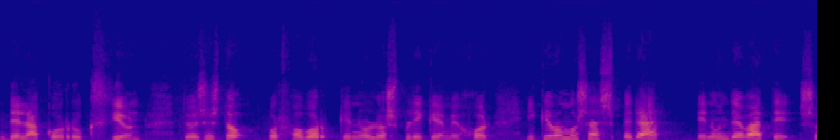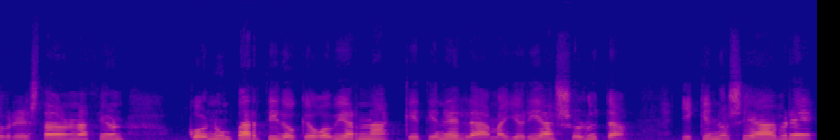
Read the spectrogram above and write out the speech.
de la corrupción. Entonces esto, por favor, que nos lo explique mejor. ¿Y qué vamos a esperar en un debate sobre el Estado de la Nación con un partido que gobierna que tiene la mayoría absoluta y que no se abre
